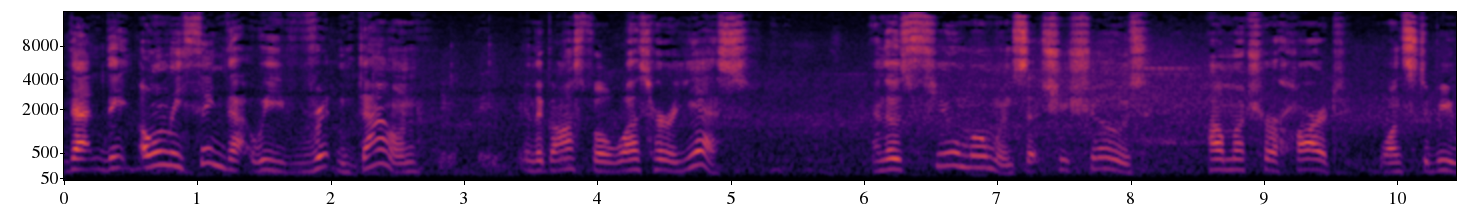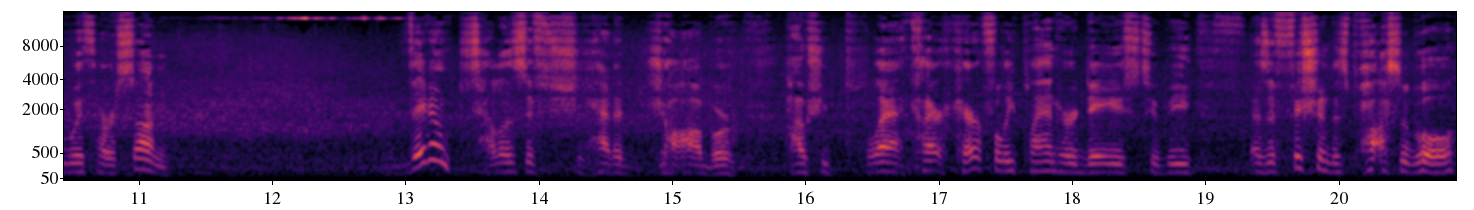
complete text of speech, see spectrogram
that the only thing that we've written down in the gospel was her yes. And those few moments that she shows how much her heart wants to be with her son. They don't tell us if she had a job or how she plan- carefully planned her days to be as efficient as possible,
